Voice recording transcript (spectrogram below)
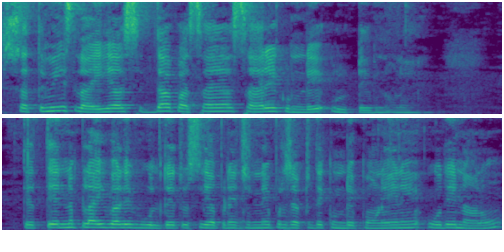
ਸਤਵੀਂ ਸਿਲਾਈ ਆ, ਸਿੱਧਾ ਪਾਸਾ ਆ, ਸਾਰੇ ਕੁੰਡੇ ਉਲਟੇ ਬਣਾਉਣੇ ਆ। ਤੇ ਤਿੰਨ ਪਲਾਈ ਵਾਲੀ ਵੂਲ ਤੇ ਤੁਸੀਂ ਆਪਣੇ ਜਿੰਨੇ ਪ੍ਰੋਜੈਕਟ ਦੇ ਕੁੰਡੇ ਪਾਉਣੇ ਨੇ, ਉਹਦੇ ਨਾਲੋਂ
